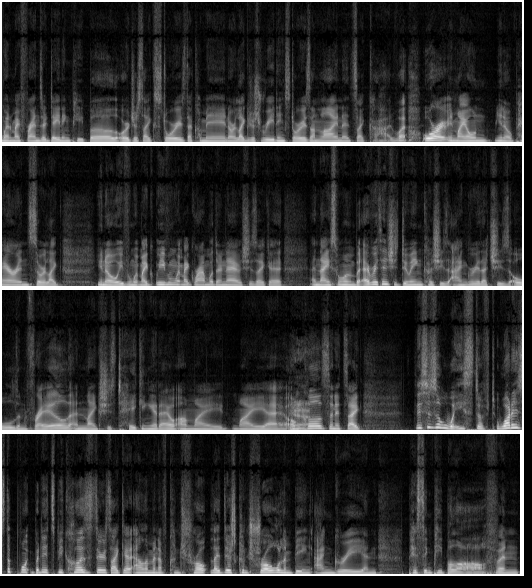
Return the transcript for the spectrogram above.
when my friends are dating people, or just like stories that come in, or like just reading stories online. It's like God, what? Or in my own, you know, parents, or like, you know, even with my even with my grandmother now, she's like a, a nice woman, but everything she's doing because she's angry that she's old and frail, and like she's taking it out on my my uh, uncles, and it's like. This is a waste of what is the point? But it's because there's like an element of control, like there's control in being angry and pissing people off and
